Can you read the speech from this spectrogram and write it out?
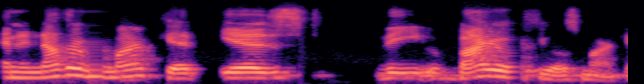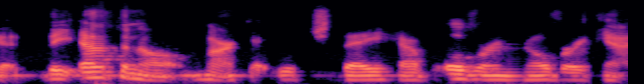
and another market is the biofuels market, the ethanol market, which they have over and over again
